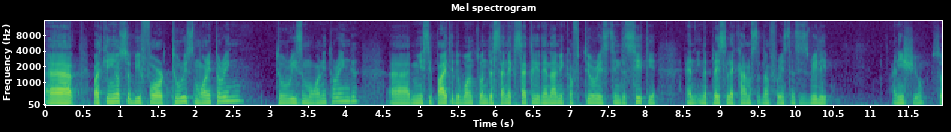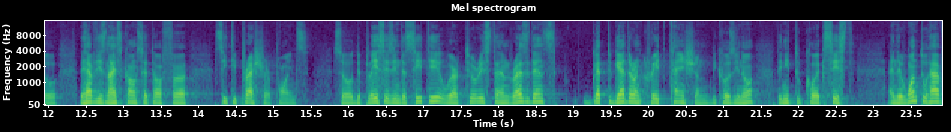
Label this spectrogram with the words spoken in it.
uh, but can also be for tourist monitoring, tourism monitoring, uh, municipality that want to understand exactly the dynamic of tourists in the city, and in a place like Amsterdam, for instance, is really an issue. So they have this nice concept of uh, city pressure points. So the places in the city where tourists and residents get together and create tension because you know they need to coexist, and they want to have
